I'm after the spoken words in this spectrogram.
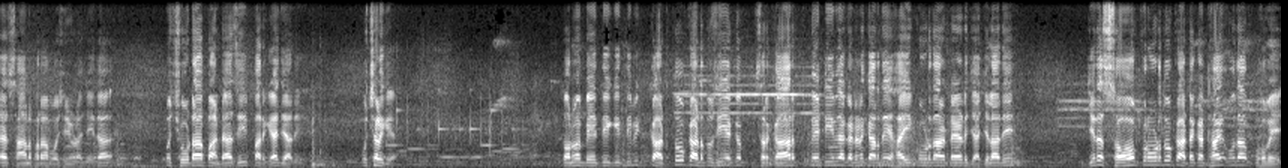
ਆਸਾਨ ਫਰਾਮੋਸ਼ ਨਹੀਂ ਹੋਣਾ ਚਾਹੀਦਾ। ਉਹ ਛੋਟਾ ਭਾਂਡਾ ਸੀ, ਭਰ ਗਿਆ ਜਿਆਦੇ, ਉਛਲ ਗਿਆ। ਤੁਹਾਨੂੰ ਮੈਂ ਬੇਨਤੀ ਕੀਤੀ ਵੀ ਘੱਟ ਤੋਂ ਘੱਟ ਤੁਸੀਂ ਇੱਕ ਸਰਕਾਰ ਤੇ ਟੀਮ ਦਾ ਗਠਨ ਕਰਦੇ, ਹਾਈ ਕੋਰਟ ਦਾ ਰਿਟਾਇਰਡ ਜੱਜ ਲਾ ਦੇ। ਜਿਹਦਾ 100 ਕਰੋੜ ਤੋਂ ਘੱਟ ਇਕੱਠਾ ਉਹਦਾ ਹੋਵੇ,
